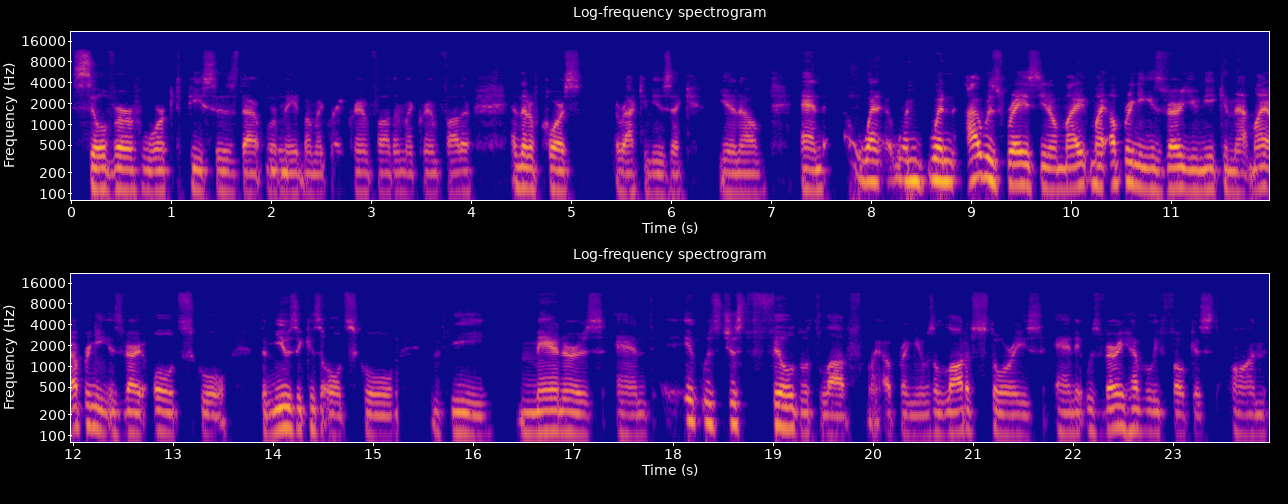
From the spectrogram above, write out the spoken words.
silver worked pieces that were mm-hmm. made by my great grandfather, my grandfather, and then of course Iraqi music, you know. And when when when I was raised, you know, my my upbringing is very unique in that my upbringing is very old school. The music is old school. The manners and it was just filled with love my upbringing it was a lot of stories and it was very heavily focused on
